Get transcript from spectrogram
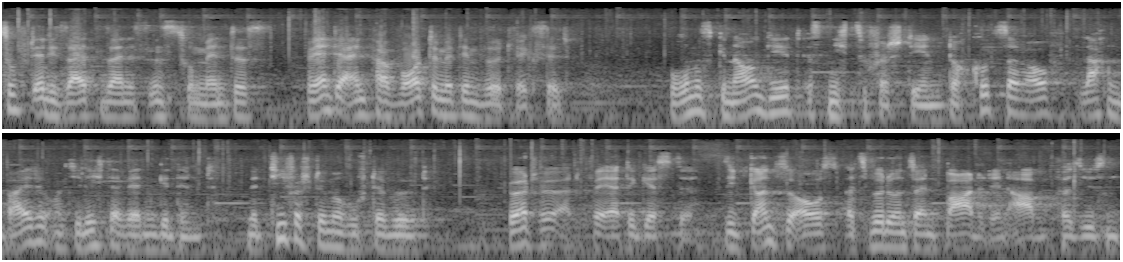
zupft er die Saiten seines Instrumentes, während er ein paar Worte mit dem Wirt wechselt. Worum es genau geht, ist nicht zu verstehen, doch kurz darauf lachen beide und die Lichter werden gedimmt. Mit tiefer Stimme ruft der Wirt. Hört, hört, verehrte Gäste. Sieht ganz so aus, als würde uns ein Bade den Abend versüßen,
